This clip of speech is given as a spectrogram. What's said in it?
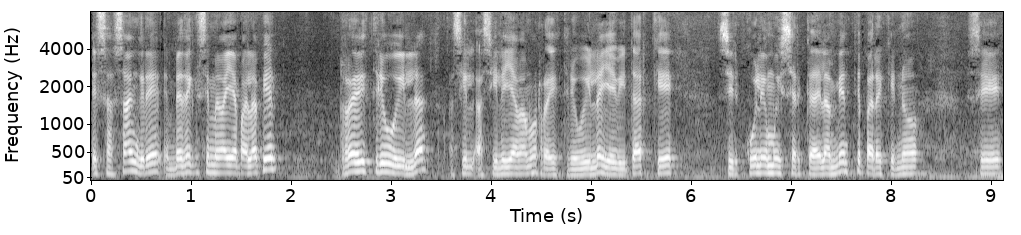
esa sangre, en vez de que se me vaya para la piel, redistribuirla, así, así le llamamos, redistribuirla y evitar que circule muy cerca del ambiente para que no se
